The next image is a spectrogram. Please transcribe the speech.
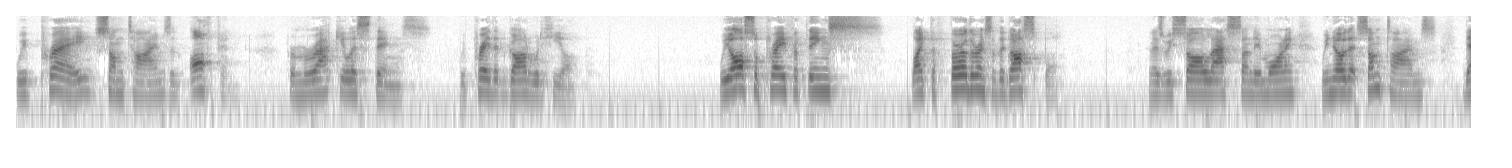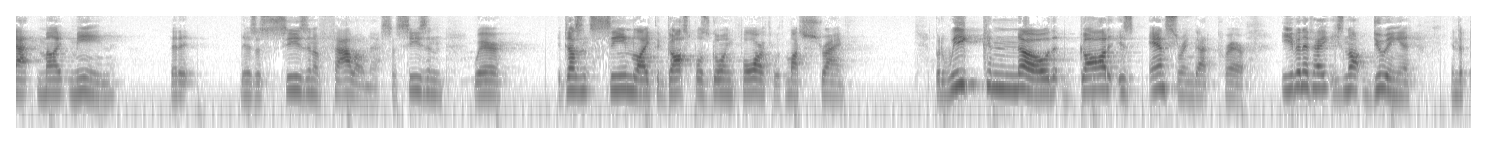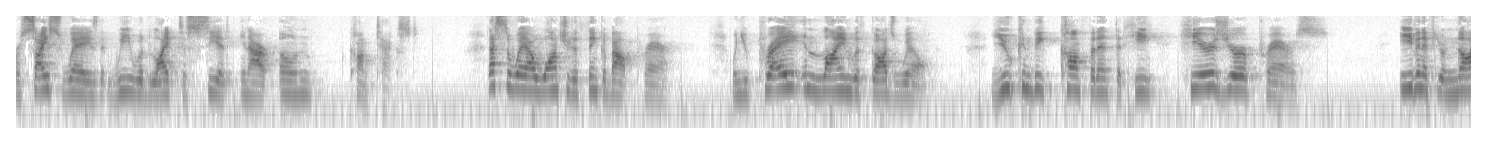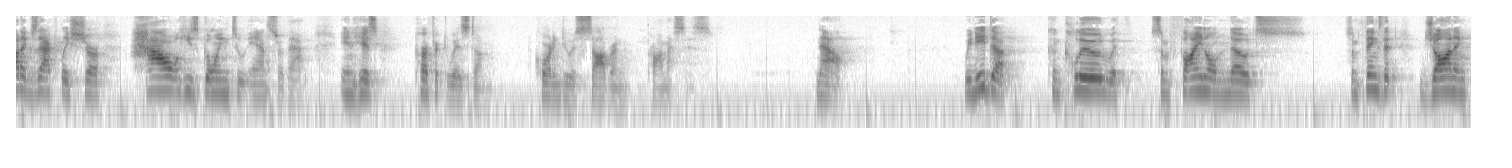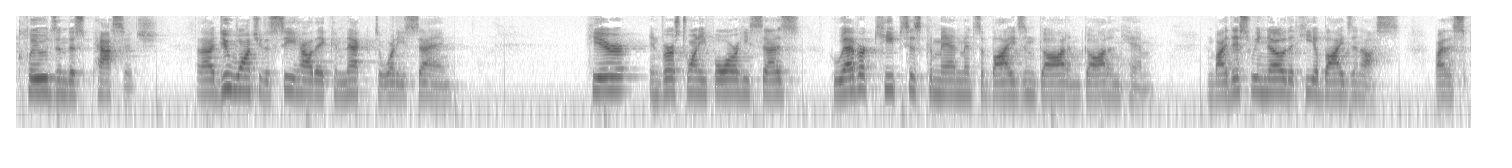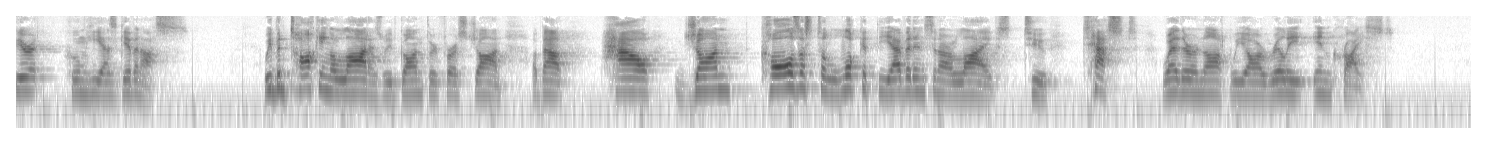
we pray sometimes and often for miraculous things. We pray that God would heal. We also pray for things like the furtherance of the gospel. And as we saw last Sunday morning, we know that sometimes that might mean that it, there's a season of fallowness, a season where it doesn't seem like the gospel is going forth with much strength. But we can know that God is answering that prayer, even if He's not doing it in the precise ways that we would like to see it in our own context. That's the way I want you to think about prayer. When you pray in line with God's will, you can be confident that He hears your prayers, even if you're not exactly sure how He's going to answer that in His perfect wisdom, according to His sovereign promises. Now, we need to conclude with some final notes, some things that John includes in this passage. And I do want you to see how they connect to what he's saying. Here in verse 24, he says, Whoever keeps his commandments abides in God, and God in him. And by this we know that he abides in us, by the Spirit whom he has given us. We've been talking a lot as we've gone through 1 John about how John calls us to look at the evidence in our lives to test whether or not we are really in Christ.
